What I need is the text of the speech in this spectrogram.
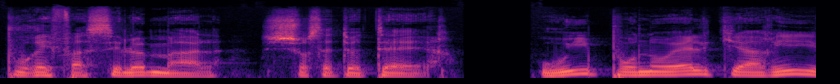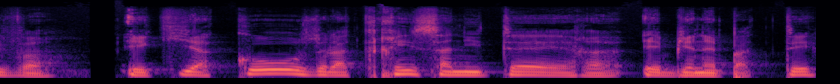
pour effacer le mal sur cette terre. Oui, pour Noël qui arrive, et qui, à cause de la crise sanitaire, est bien impacté,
